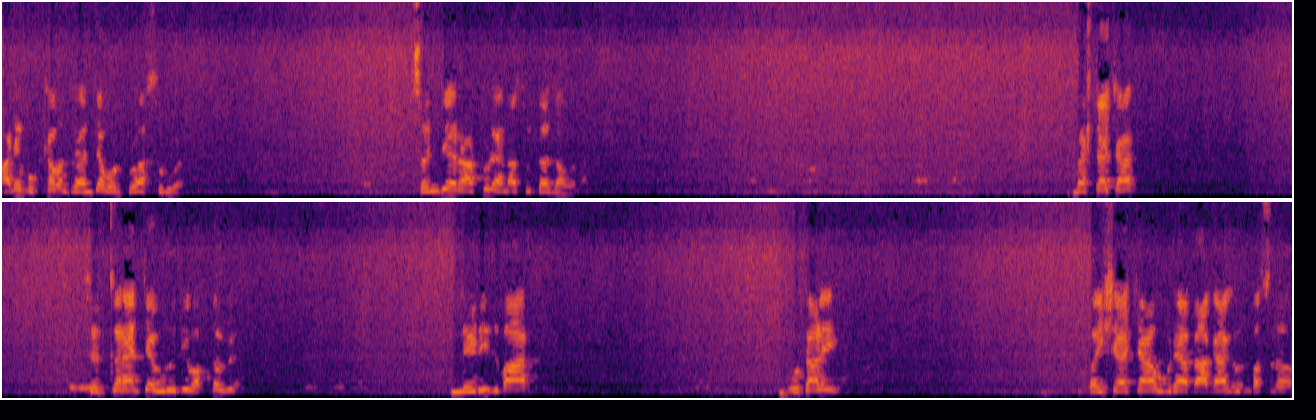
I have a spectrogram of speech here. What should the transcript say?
आणि मुख्यमंत्र्यांच्या वर्तुळात सुरू आहे. संजय राठोड यांना सुद्धा जावं लागतं भ्रष्टाचार शेतकऱ्यांच्या विरोधी वक्तव्य लेडीज बार घोटाळे पैशाच्या उघड्या बागा घेऊन बसणं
